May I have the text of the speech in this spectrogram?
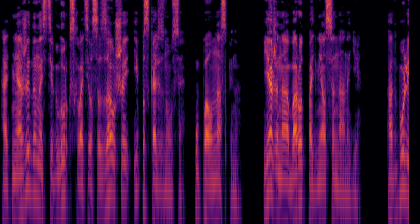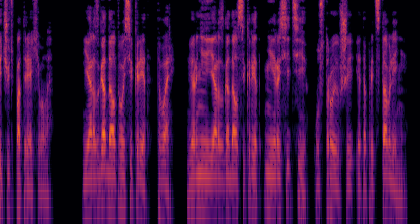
От неожиданности Глурк схватился за уши и поскользнулся, упал на спину. Я же наоборот поднялся на ноги. От боли чуть потряхивало. Я разгадал твой секрет, тварь. Вернее, я разгадал секрет нейросети, устроившей это представление.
